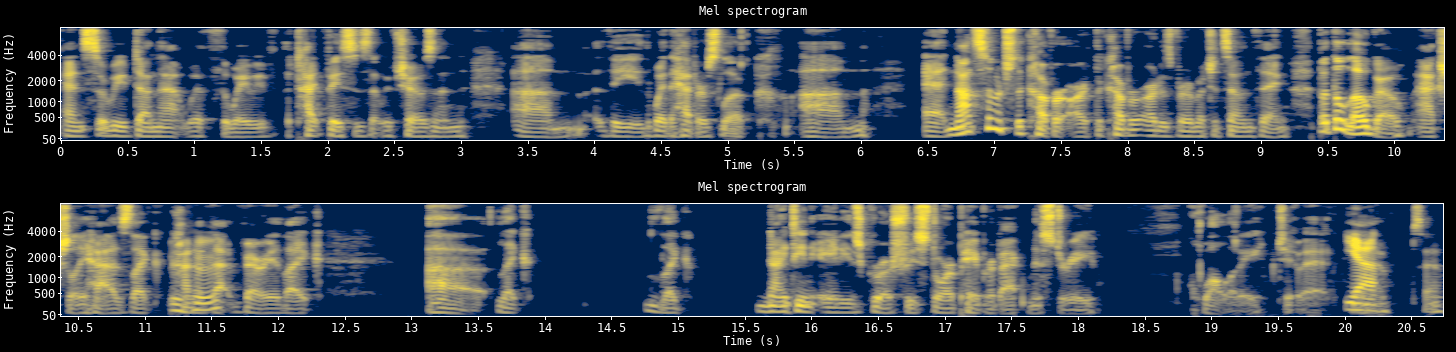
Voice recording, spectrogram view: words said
And so we've done that with the way we've the typefaces that we've chosen, um, the the way the headers look, um, and not so much the cover art. The cover art is very much its own thing, but the logo actually has like kind Mhm. of that very like, uh, like, like 1980s grocery store paperback mystery quality to it. you Yeah. know? So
